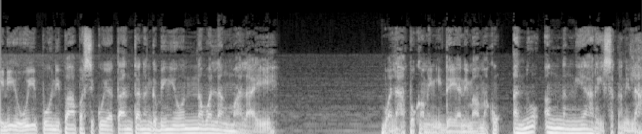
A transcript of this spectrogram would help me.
Iniuwi po ni Papa si Kuya Tanta ng gabing yun na walang malay. Wala po kaming ideya ni Mama kung ano ang nangyari sa kanila.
